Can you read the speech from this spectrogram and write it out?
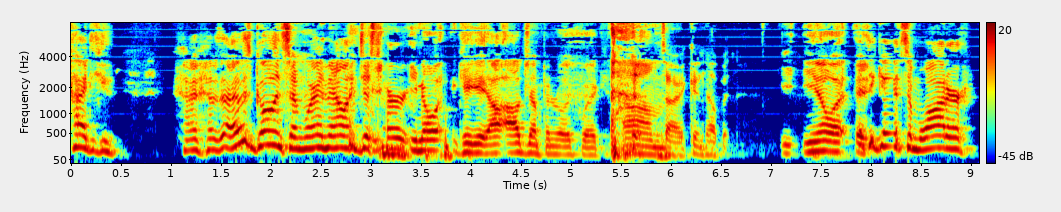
God, you. I was, I was going somewhere, and now I just hurt. You know what? Okay, I'll, I'll jump in really quick. Um, Sorry, I couldn't help it. y- You know what? I had to get some water.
